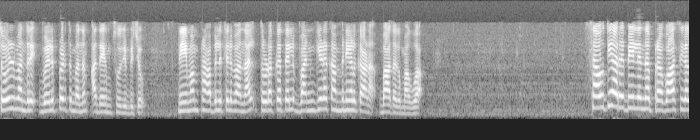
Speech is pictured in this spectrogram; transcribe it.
തൊഴിൽ മന്ത്രി വെളിപ്പെടുത്തുമെന്നും അദ്ദേഹം സൂചിപ്പിച്ചു. നിയമം പ്രാബല്യത്തിൽ വന്നാൽ തുടക്കത്തിൽ വൻകിട കമ്പനികൾക്കാണ് ബാധകമാകുക സൗദി അറേബ്യയിൽ നിന്ന് പ്രവാസികൾ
